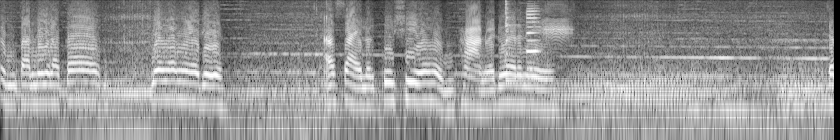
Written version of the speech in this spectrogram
ผมตอนนี้เราก็เรียกว่าไงดี อาศัยรถกู้ชีพผมผ่านไปด้วยนั่นเอง จะ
